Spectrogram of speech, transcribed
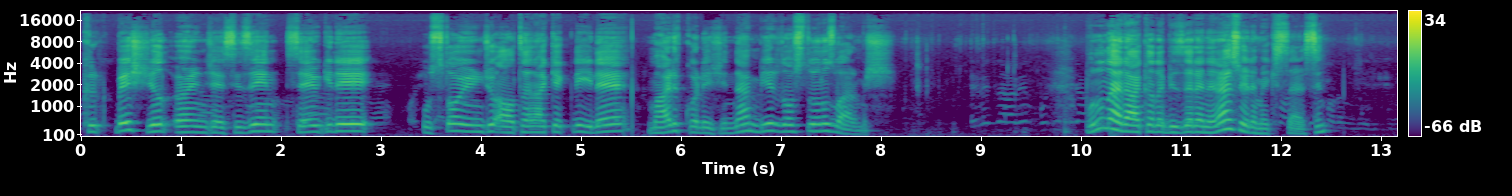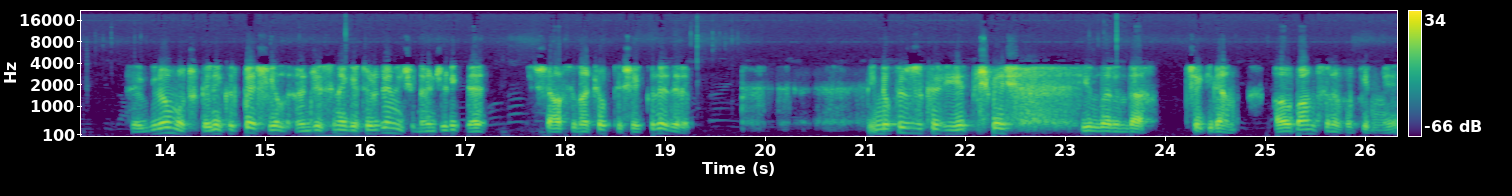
45 yıl önce sizin sevgili usta oyuncu Altan Erkekli ile Marif Koleji'nden bir dostluğunuz varmış. Bununla alakalı bizlere neler söylemek istersin? Sevgili Umut, beni 45 yıl öncesine götürdüğün için öncelikle şahsına çok teşekkür ederim. 1975 yıllarında çekilen Albam Sınıfı filmi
